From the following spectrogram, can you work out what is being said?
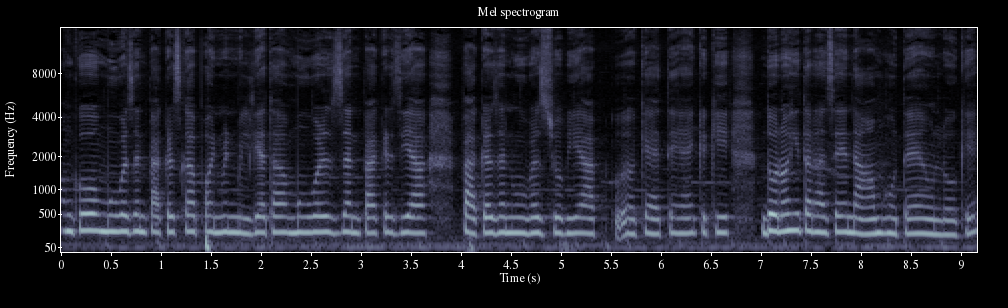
हमको मूवर्स एंड पैकर्स का अपॉइंटमेंट मिल गया था। मूवर्स एंड पैकर्स या पैकर्स एंड मूवर्स जो भी आप कहते हैं, क्योंकि दोनों ही तरह से नाम होते हैं उन लोगों के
